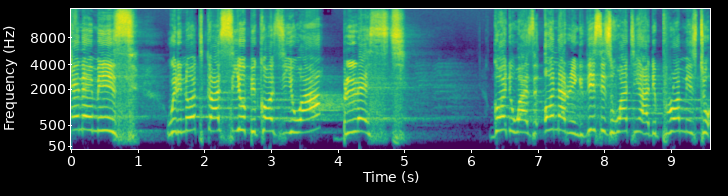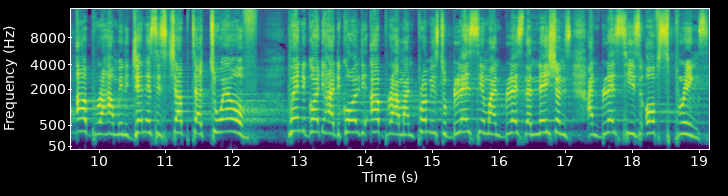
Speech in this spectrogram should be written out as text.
enemies will not curse you because you are blessed. God was honoring. This is what he had promised to Abraham in Genesis chapter 12. When God had called Abraham and promised to bless him and bless the nations and bless his offsprings.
